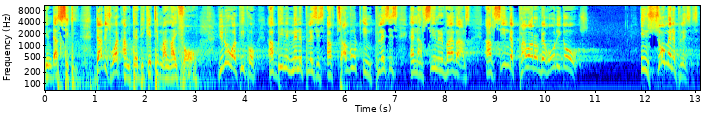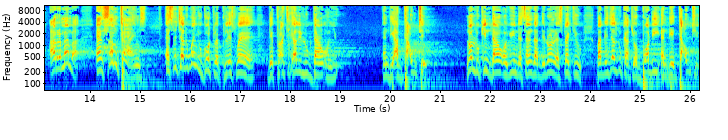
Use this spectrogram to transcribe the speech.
in that city. That is what I'm dedicating my life for. You know what, people? I've been in many places, I've traveled in places and I've seen revivals. I've seen the power of the Holy Ghost in so many places. I remember, and sometimes, especially when you go to a place where they practically look down on you and they are doubting. Not looking down on you in the sense that they don't respect you, but they just look at your body and they doubt you.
